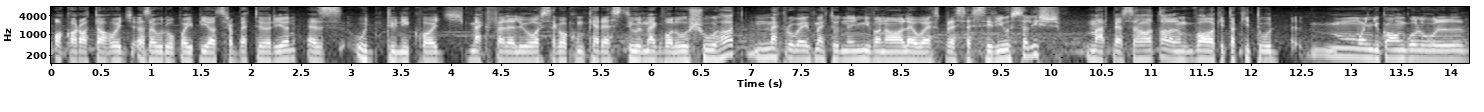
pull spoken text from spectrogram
akarata, hogy az európai piacra betörjön. Ez úgy tűnik, hogy megfelelő országokon keresztül megvalósulhat. Megpróbáljuk megtudni, hogy mi van a Leo Express-es Sirius-szal is, már persze, ha találunk valakit, aki tud mondjuk angolul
